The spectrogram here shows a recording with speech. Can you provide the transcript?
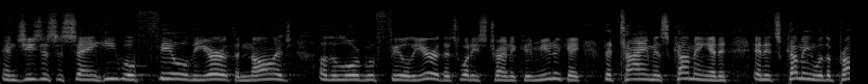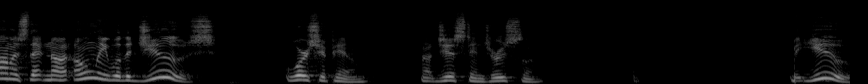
And Jesus is saying he will fill the earth. The knowledge of the Lord will fill the earth. That's what he's trying to communicate. The time is coming, and, it, and it's coming with a promise that not only will the Jews worship him, not just in Jerusalem, but you,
